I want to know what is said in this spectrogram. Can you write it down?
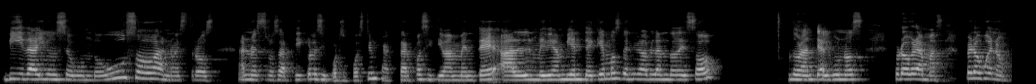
vida y un segundo uso a nuestros, a nuestros artículos y por supuesto impactar positivamente al medio ambiente, que hemos venido hablando de eso durante algunos programas. Pero bueno,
